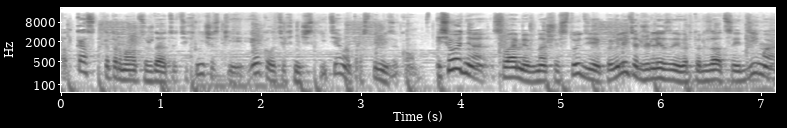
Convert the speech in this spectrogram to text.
Подкаст, в котором обсуждаются технические и околотехнические темы простым языком. И сегодня с вами в нашей студии повелитель железа и виртуализации Дима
